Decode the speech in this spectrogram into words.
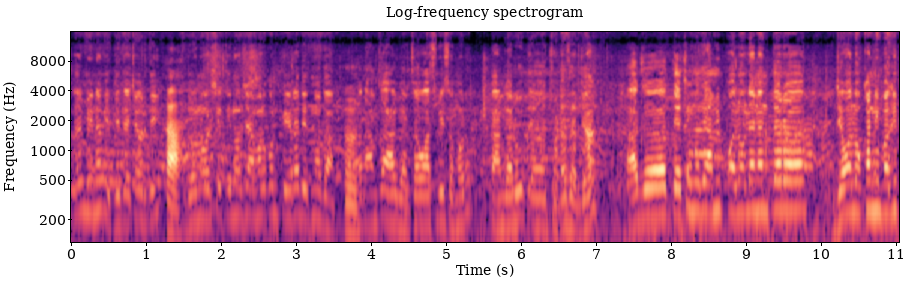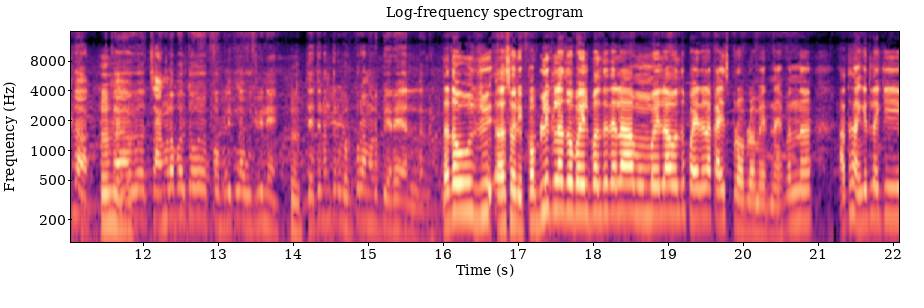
लय मेहनत घेतली त्याच्यावरती. हा. दोन वर्ष तीन वर्ष आम्हाला कोण पेरा देत नव्हता. पण आमचा हा घरचा वासरी समोर. कांगारू अं, छोटा सर्जा. आज अं, त्याच्यामध्ये आम्ही पलवल्यानंतर अं, जेव्हा लोकांनी बघितला का चांगला पलतो पब्लिकला उजवीने त्याच्यानंतर भरपूर आम्हाला पेरा यायला लागले. दादा उजवी सॉरी पब्लिकला जो बैल पळतो त्याला मुंबईला बोलतो पहिल्याला काहीच प्रॉब्लेम येत नाही. पण आता सांगितलं की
